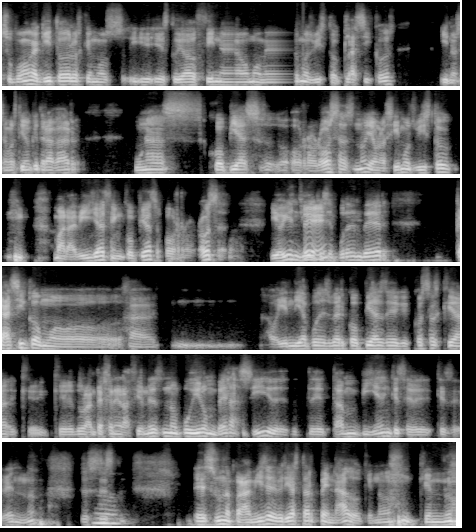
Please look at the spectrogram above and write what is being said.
supongo que aquí todos los que hemos estudiado cine en algún momento hemos visto clásicos y nos hemos tenido que tragar unas copias horrorosas, ¿no? Y aún así hemos visto maravillas en copias horrorosas. Y hoy en día sí. que se pueden ver casi como, sea, hoy en día puedes ver copias de cosas que, que, que durante generaciones no pudieron ver así, de, de tan bien que se, que se ven, ¿no? Entonces, mm. es, es, una, para mí se debería estar penado, que no, que no,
